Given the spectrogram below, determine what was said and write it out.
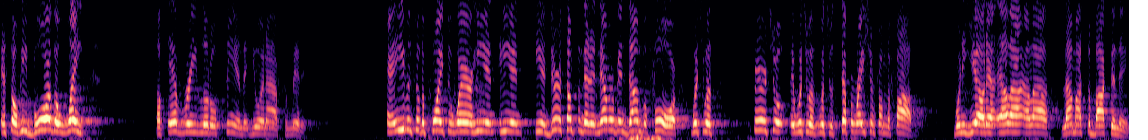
And so he bore the weight of every little sin that you and I have committed. And even to the point to where he, he, he endured something that had never been done before, which was spiritual, which was, which was separation from the Father. When he yelled out, Ella, Ella, lama sabachthani.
